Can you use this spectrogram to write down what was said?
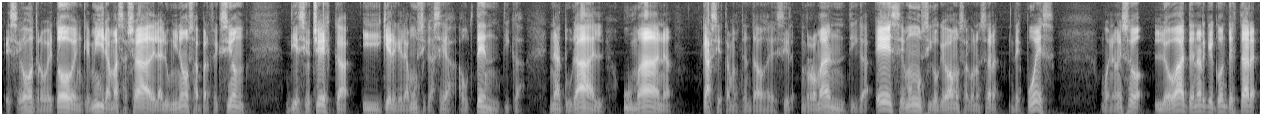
ese otro Beethoven que mira más allá de la luminosa perfección dieciochesca y quiere que la música sea auténtica, natural, humana, casi estamos tentados de decir romántica, ese músico que vamos a conocer después, bueno, eso lo va a tener que contestar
